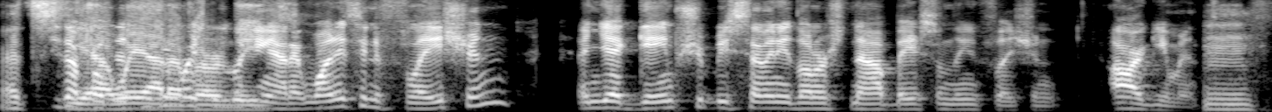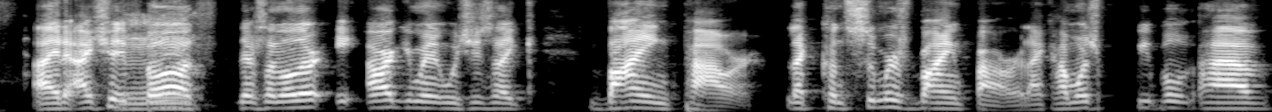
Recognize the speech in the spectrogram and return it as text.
That's Cesar, yeah, but way there's out different of ways our of looking league. at it. One is inflation, and yet games should be seventy dollars now based on the inflation argument. Mm. I actually, Mm. but there's another argument which is like buying power, like consumers' buying power, like how much people have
